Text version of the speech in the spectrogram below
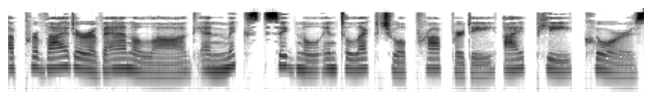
a provider of analog and mixed-signal intellectual property IP cores.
